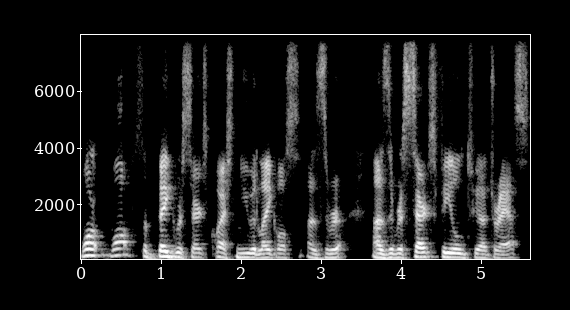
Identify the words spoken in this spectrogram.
what what's the big research question you would like us as as the research field to address?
